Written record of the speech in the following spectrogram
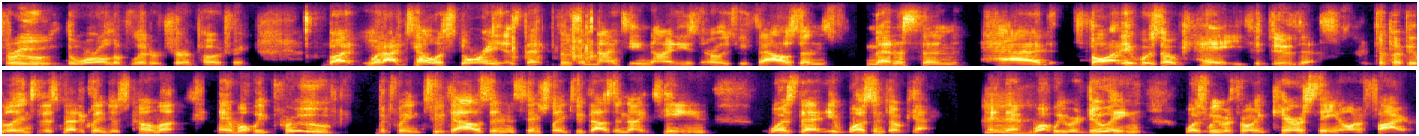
through the world of literature and poetry. But what I tell a story is that through the 1990s, early 2000s, medicine had thought it was okay to do this, to put people into this medically induced coma. And what we proved between 2000 essentially in 2019 was that it wasn't okay. Mm. And that hmm. what we were doing was we were throwing kerosene on a fire.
